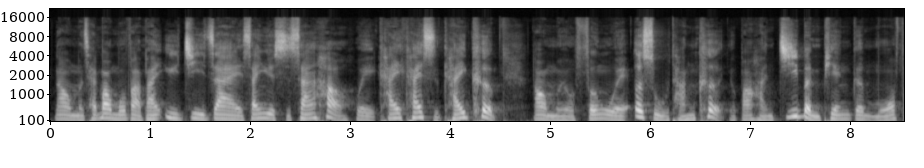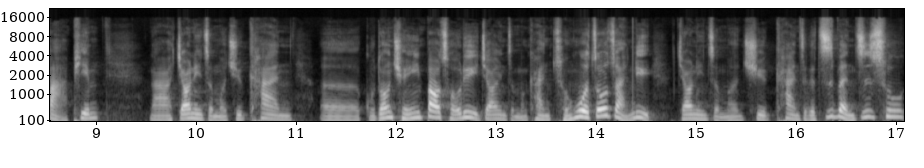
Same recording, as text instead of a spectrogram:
那我们财报魔法班预计在三月十三号会开开始开课。那我们有分为二十五堂课，有包含基本篇跟魔法篇。那教你怎么去看。呃，股东权益报酬率，教你怎么看存货周转率，教你怎么去看这个资本支出，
